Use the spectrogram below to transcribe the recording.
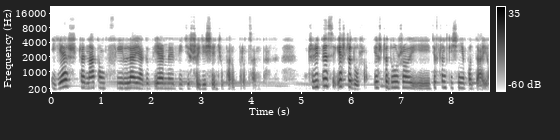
jeszcze na tą chwilę, jak wiemy, widzi 60 paru procentach. Czyli to jest jeszcze dużo, jeszcze dużo i dziewczynki się nie poddają.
